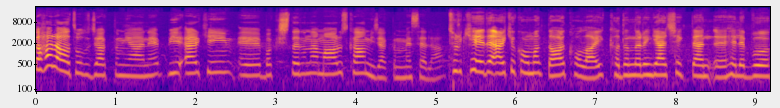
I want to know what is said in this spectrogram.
daha rahat olacaktım yani. Bir erkeğin e, bakışlarına maruz kalmayacaktım mesela. Türkiye'de erkek olmak daha kolay. Kadınların gerçekten e, hele bu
